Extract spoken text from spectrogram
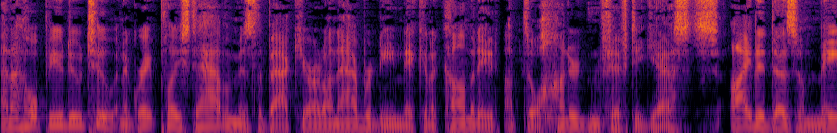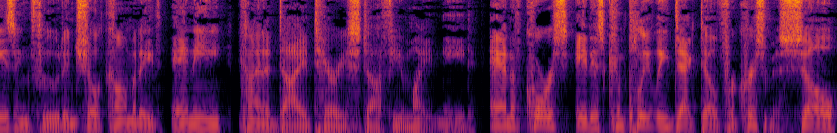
and I hope you do too. And a great place to have them is the backyard on Aberdeen. They can accommodate up to 150 guests. Aida does amazing food, and she'll accommodate any kind of dietary stuff you might need. And of course, it is completely decked out for Christmas. So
